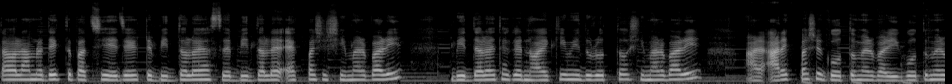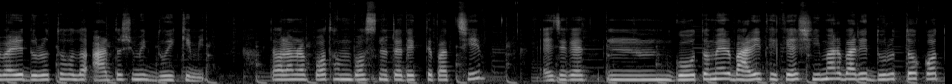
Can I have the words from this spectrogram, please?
তাহলে আমরা দেখতে পাচ্ছি এই যে একটা বিদ্যালয় আছে, বিদ্যালয়ের এক পাশে সীমার বাড়ি বিদ্যালয় থেকে নয় কিমি দূরত্ব সীমার বাড়ি আর আরেক পাশে গৌতমের বাড়ি। গৌতমের বাড়ির দূরত্ব হলো আট দশমিক দুই কিমি। তাহলে আমরা প্রথম প্রশ্নটা দেখতে পাচ্ছি। এই জায়গায় গৌতমের বাড়ি থেকে সীমার বাড়ির দূরত্ব কত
